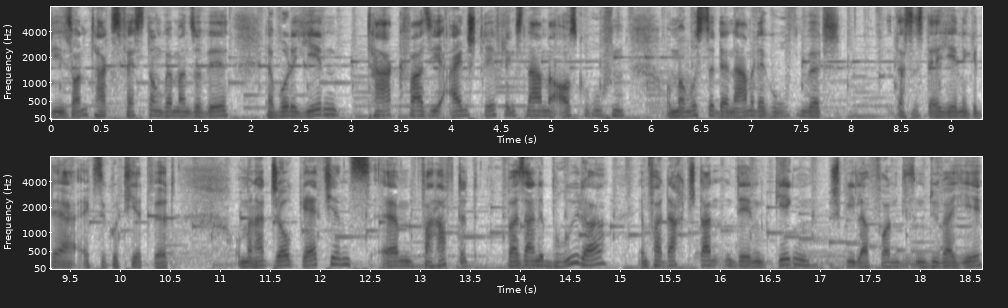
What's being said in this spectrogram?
die Sonntagsfestung, wenn man so will. Da wurde jeden Tag quasi ein Sträflingsname ausgerufen und man wusste, der Name, der gerufen wird, das ist derjenige, der exekutiert wird. Und man hat Joe Gatchins ähm, verhaftet, weil seine Brüder im Verdacht standen, den Gegenspieler von diesem Duvalier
